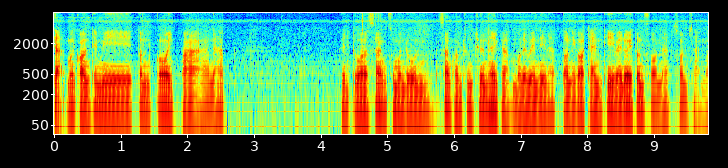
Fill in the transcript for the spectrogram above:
จากเมื่อก่อนที่มีต้นกล้วยป่านะครับ เป็น ตัวสร้างสมดุลสร้างความชุ่มชื้นให้กับบริเวณนี้นะครับ ตอนนี้ก็แทนที่ไปด้วยต้นสนนะครับสนสามใบ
